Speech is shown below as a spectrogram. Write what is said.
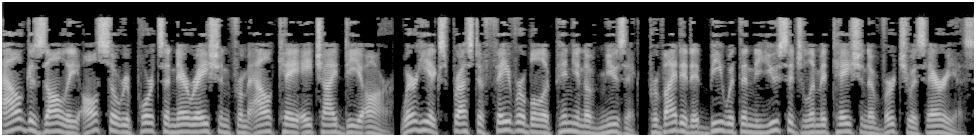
Al-Ghazali also reports a narration from al-Khidr, where he expressed a favorable opinion of music, provided it be within the usage limitation of virtuous areas.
